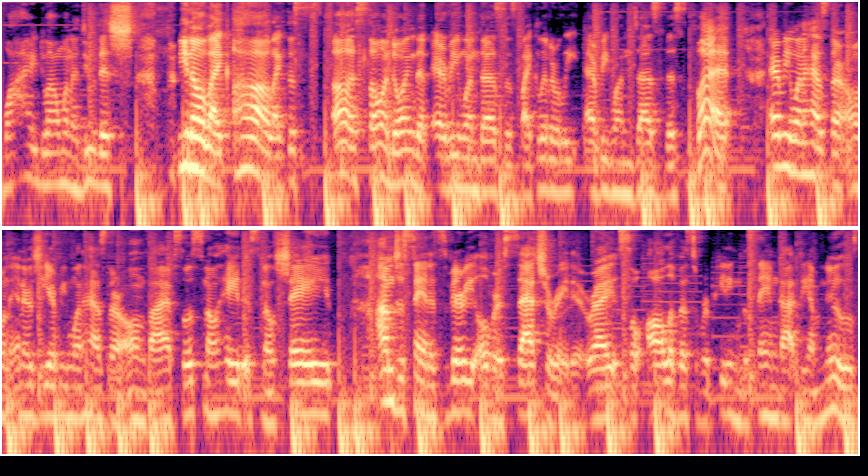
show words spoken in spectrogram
why do i want to do this you know like oh like this oh it's so annoying that everyone does this like literally everyone does this but everyone has their own energy everyone has their own vibe so it's no hate it's no shade. I'm just saying it's very oversaturated right? So all of us are repeating the same goddamn news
